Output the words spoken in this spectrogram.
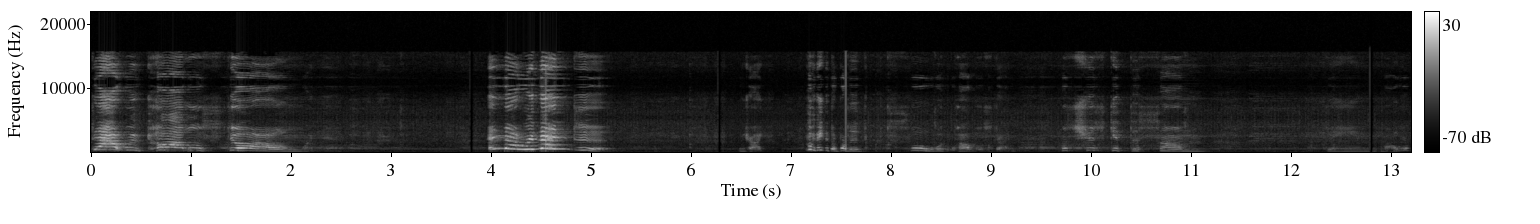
That was cobblestone. And now we're ended. Try. Full with cobblestone. Let's just get this um game mode.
